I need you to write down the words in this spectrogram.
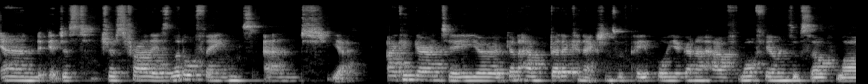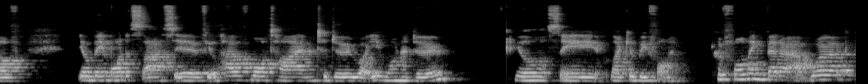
and it just just try these little things and yeah. I can guarantee you're going to have better connections with people you're going to have more feelings of self-love you'll be more decisive you'll have more time to do what you want to do. You'll see like you'll be performing, performing better at work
